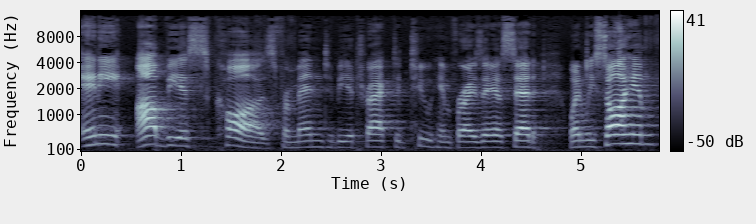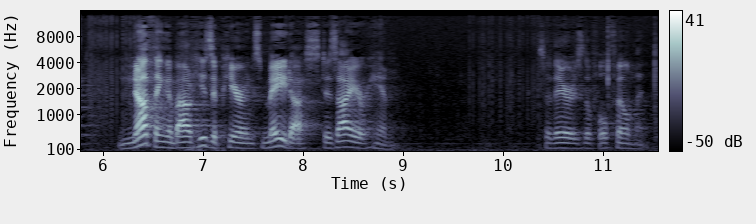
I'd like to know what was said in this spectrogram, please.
any obvious cause for men to be attracted to him. For Isaiah said, When we saw him, nothing about his appearance made us desire him. So there is the fulfillment.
